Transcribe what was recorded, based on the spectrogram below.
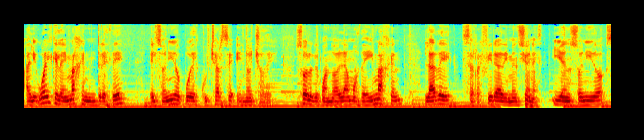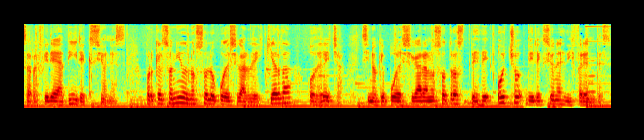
Al igual que la imagen en 3D, el sonido puede escucharse en 8D, solo que cuando hablamos de imagen, la D se refiere a dimensiones y en sonido se refiere a direcciones, porque el sonido no solo puede llegar de izquierda o derecha, sino que puede llegar a nosotros desde 8 direcciones diferentes,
